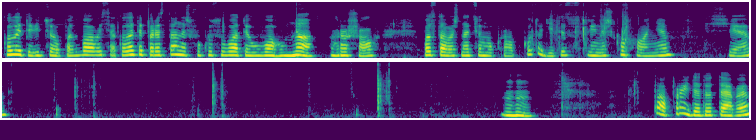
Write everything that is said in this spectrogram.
коли ти від цього позбавишся, коли ти перестанеш фокусувати увагу на грошах, поставиш на цьому крапку, тоді ти зустрінеш кохання. Ще. Угу. Так, прийде до тебе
